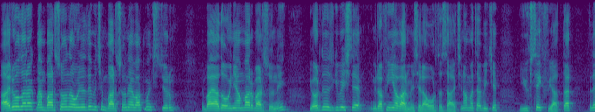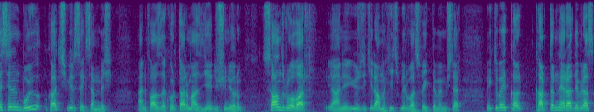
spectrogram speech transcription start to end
Ayrı olarak ben Barcelona oynadığım için Barcelona'ya bakmak istiyorum. Bayağı da oynayan var Barcelona'yı. Gördüğünüz gibi işte Rafinha var mesela orta saha için ama tabii ki yüksek fiyatlar. Klese'nin boyu kaç? 1.85. Yani fazla kurtarmaz diye düşünüyorum. Sandro var. Yani 102'li ama hiçbir vasıf eklememişler. Mektubet kar- kartlarını herhalde biraz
